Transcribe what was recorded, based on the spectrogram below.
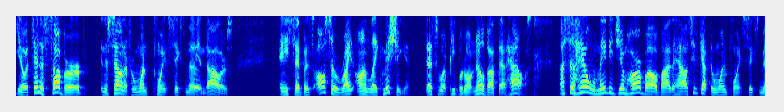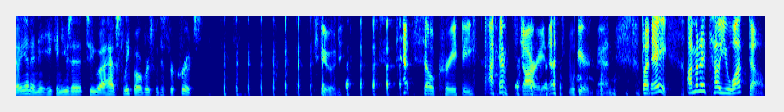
know, it's in a suburb, and they're selling it for 1.6 million dollars. And he said, but it's also right on Lake Michigan. That's what people don't know about that house. I said, hell, well, maybe Jim Harbaugh will buy the house. He's got the 1.6 million, and he can use it to uh, have sleepovers with his recruits. Dude, that's so creepy. I am sorry. That's weird, man. But hey, I'm going to tell you what, though.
